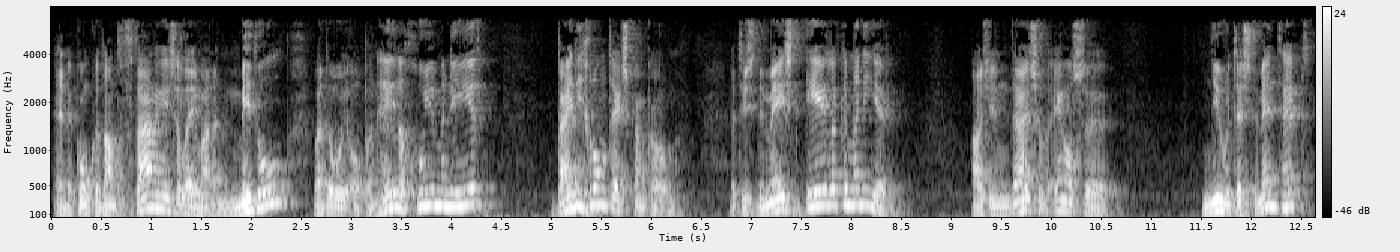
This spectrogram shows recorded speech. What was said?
En de concordante vertaling is alleen maar een middel waardoor je op een hele goede manier bij die grondtekst kan komen. Het is de meest eerlijke manier. Als je een Duits of Engelse Nieuwe Testament hebt,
